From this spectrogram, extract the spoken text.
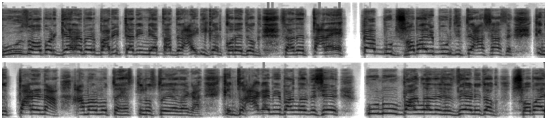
হুজ হবর গ্রামের বাড়ি টাড়ি নেয় তাদের আইডি কার্ড করে দেখ তাদের তারা একটা বুট, সবারই বুট দিতে আশা আছে, কিন্তু পারে না, আমার মতো হেস্তনস্ত হয়ে থাকা। কিন্তু আগামী বাংলাদেশে কোনো বাংলাদেশে যে নিত সবাই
